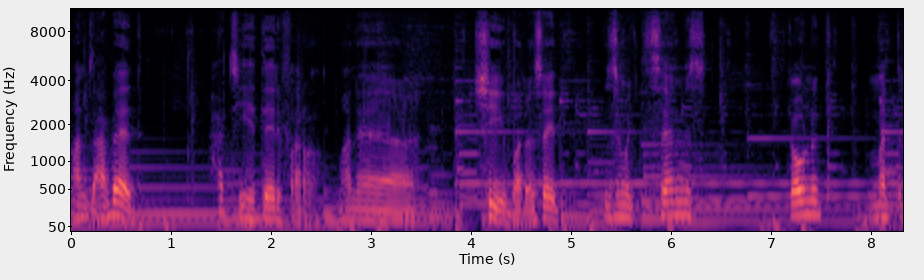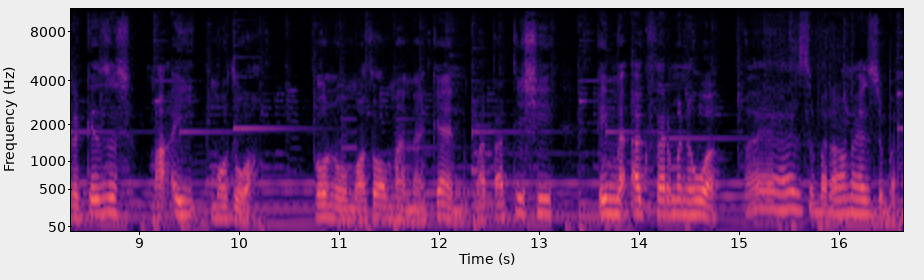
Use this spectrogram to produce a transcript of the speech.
عند العباد. حتى شي داري فراغ معنا شي برا زايد لازمك تستانس كونك ما تركزش مع أي موضوع. كونه موضوع مهما كان ما تعطيش قيمة أكثر من هو. آه، هز برا هنا هز برا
